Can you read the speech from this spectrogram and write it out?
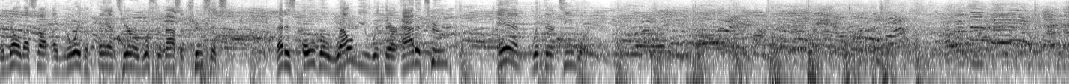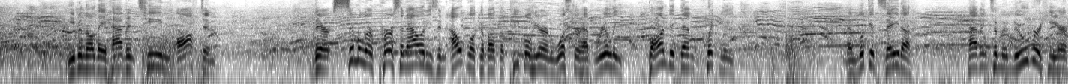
And no, that's not annoy the fans here in Worcester, Massachusetts. That is overwhelm you with their attitude and with their teamwork. Even though they haven't teamed often, their similar personalities and outlook about the people here in Worcester have really bonded them quickly. And look at Zayda having to maneuver here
